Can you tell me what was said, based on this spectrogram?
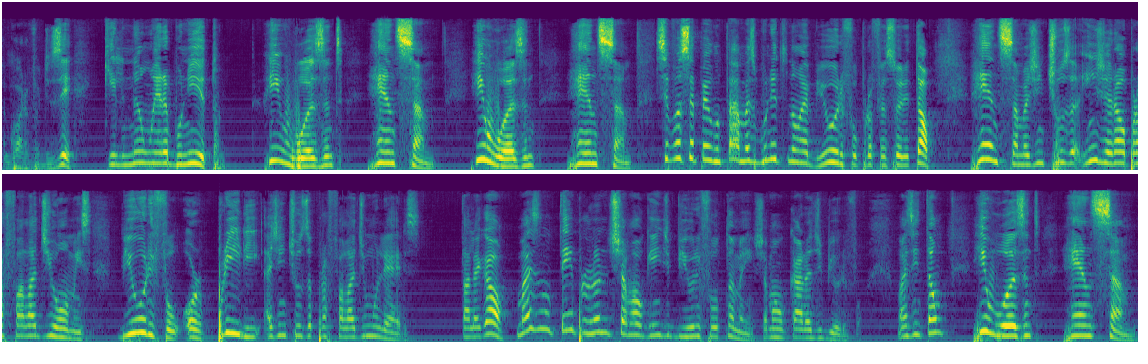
Agora eu vou dizer que ele não era bonito. He wasn't handsome. He wasn't handsome. Se você perguntar, mas bonito não é beautiful, professor e tal. Handsome a gente usa em geral para falar de homens. Beautiful or pretty a gente usa para falar de mulheres. Tá legal? Mas não tem problema de chamar alguém de beautiful também. Chamar um cara de beautiful. Mas então, he wasn't handsome.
